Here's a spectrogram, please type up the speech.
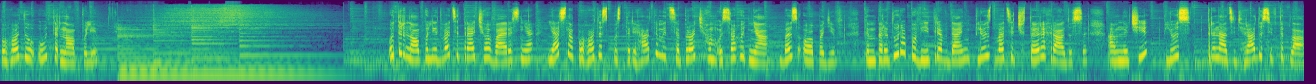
погоду у Тернополі. У Тернополі 23 вересня ясна погода спостерігатиметься протягом усього дня без опадів. Температура повітря в день плюс 24 градуси, а вночі плюс 13 градусів тепла.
